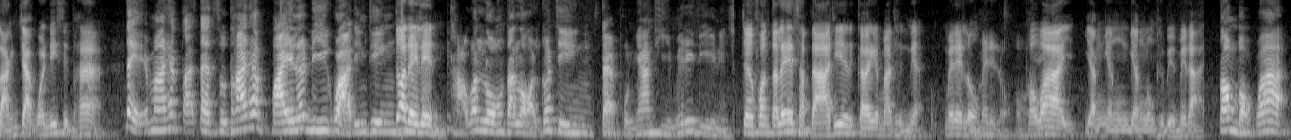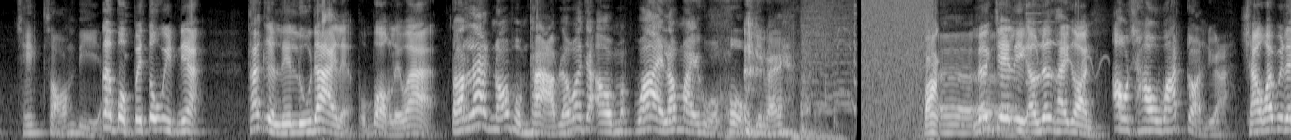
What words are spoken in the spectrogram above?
หลังจากวันที่เตะมาแทบตายแต่สุดท้ายถ้าไปแล้วดีกว่าจริง15ก็ได้เล่นถามว่าลงตลอดก็จริง แต่ผลงานทีมไม่ได้ดีนี่เจอฟอนตาเล่สัปดาห์ที่กำลังจะมาถึงเนี่ยไม่ได้ลงไม่ได้ลงโอคเพราะว่ายังยังยังลงทะเบียนไม่ได้ ต้องบอกว่าเช็คซ้อมดี ระบบเปโตวิดเนี่ย ถ้าเกิดเรียนรู้ได้เลยผมบอกเลยว่า ตอนแรกน้องผมถามแล้วว่าจะเอาไหว้แล้วไม่หัวโขกดีไหม ปังเรื่องเจลีกเอาเรื่องใครก่อน เอาชาววัดก่อนดีกว่าชาววัดวิร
